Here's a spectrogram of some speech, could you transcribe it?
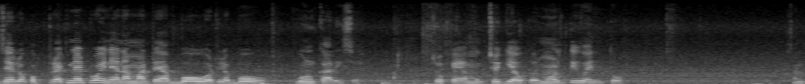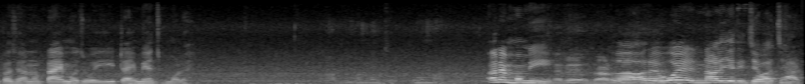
જે લોકો પ્રેગ્નેન્ટ હોય ને એના માટે આ બહુ એટલે બહુ ગુણકારી છે. જો કે અમુક જગ્યા ઉપર મળતી હોય ને તો. અને પછી આનો ટાઈમ જ હોય એ ટાઈમે જ મળે. અરે મમ્મી. અરે અરે હોય નાળિયેરી જેવા ઝાડ.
